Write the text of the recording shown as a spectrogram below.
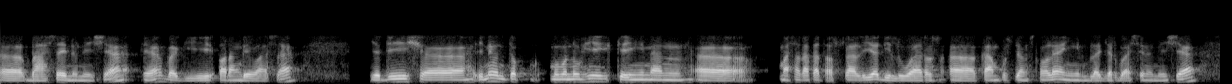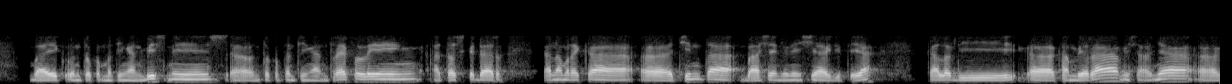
uh, bahasa Indonesia ya bagi orang dewasa. Jadi uh, ini untuk memenuhi keinginan masyarakat Australia di luar uh, kampus dan sekolah yang ingin belajar bahasa Indonesia, baik untuk kepentingan bisnis, uh, untuk kepentingan traveling, atau sekedar karena mereka uh, cinta bahasa Indonesia gitu ya. Kalau di uh, Canberra misalnya uh,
